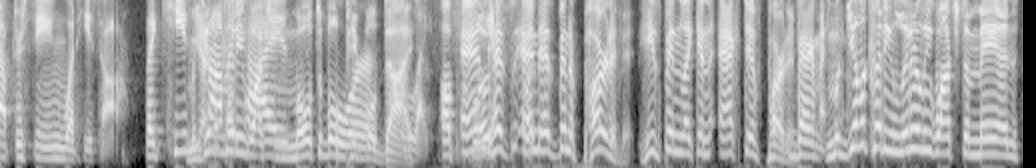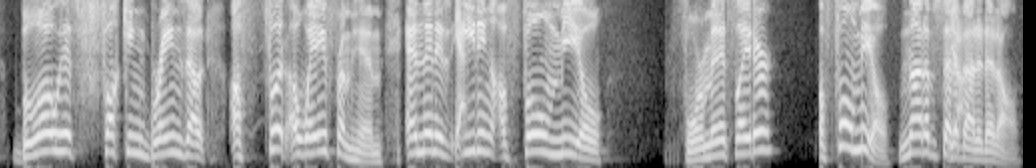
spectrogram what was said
after seeing what he saw. Like he's McGillicuddy watched traumatized multiple for people die life. up and close. has and has been a part of it. He's been like an active part of it. Very much. so. McGillicuddy literally watched a man blow his fucking brains out a foot away from him and then is Yes. eating a full meal four minutes later. A full meal. Not upset Yeah. about it at all.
